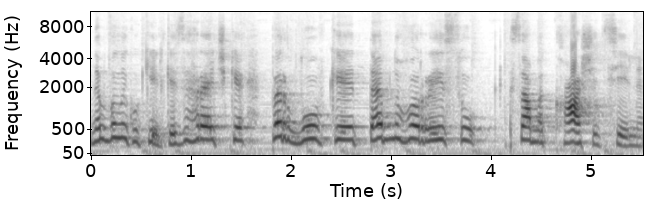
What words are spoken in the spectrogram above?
невелику кількість гречки, перловки, темного рису, саме каші цільні.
